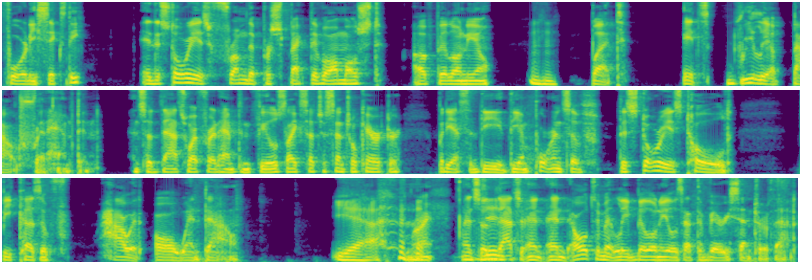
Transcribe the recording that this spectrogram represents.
40 60. The story is from the perspective almost of Bill O'Neill, Mhm. but it's really about Fred Hampton. And so that's why Fred Hampton feels like such a central character. But yes, the the importance of the story is told because of how it all went down, Yeah. right? and so Did- that's and and ultimately Bill O'Neill is at the very center of that.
